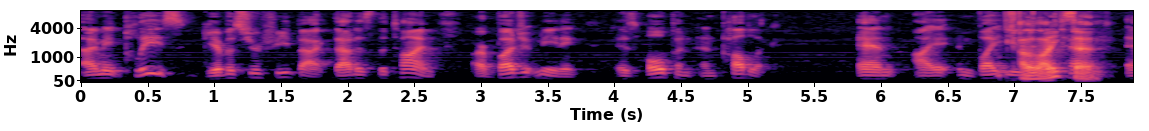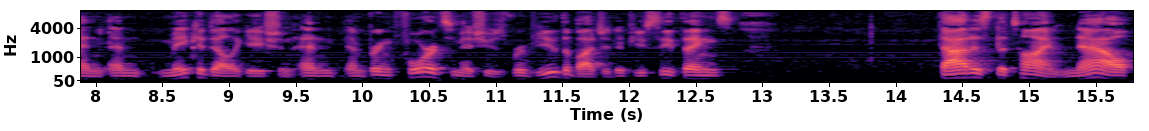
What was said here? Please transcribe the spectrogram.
I mean, please give us your feedback. That is the time. Our budget meeting is open and public. And I invite you I to like attend and, and make a delegation and, and bring forward some issues, review the budget. If you see things, that is the time. Now,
